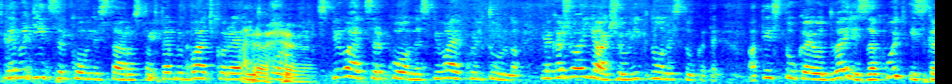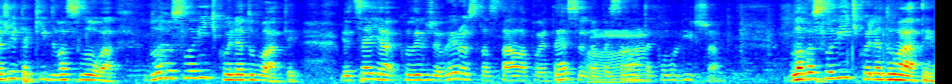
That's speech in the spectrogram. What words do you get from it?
В тебе дід церковний староста, в тебе батько регент хору. Співай церковне, співай культурно. Я кажу, а як же у вікно не стукати? А ти стукай у двері, заходь і скажи такі два слова: благословіть колядувати. І це я, коли вже виросла, стала поетесою, написала такого вірша. Благословіть колядувати.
